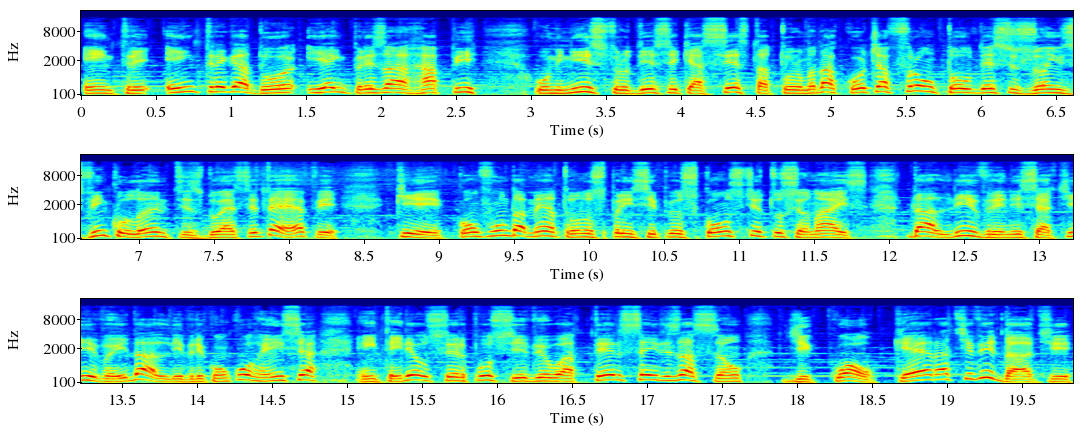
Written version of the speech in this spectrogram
entre entregador e a empresa Rapi. O ministro disse que a sexta turma da corte afrontou decisões vinculantes do STF que, com fundamento nos princípios constitucionais da livre iniciativa e da livre concorrência, entendeu ser possível a terceirização de qualquer atividade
